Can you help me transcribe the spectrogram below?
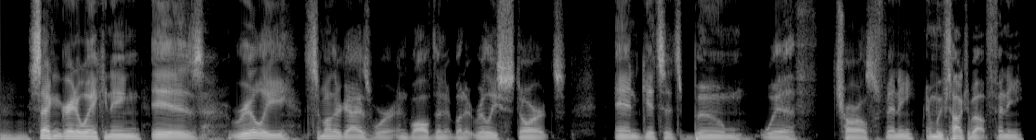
Mhm. Second Great Awakening is really some other guys were involved in it, but it really starts and gets its boom with Charles Finney. And we've talked about Finney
